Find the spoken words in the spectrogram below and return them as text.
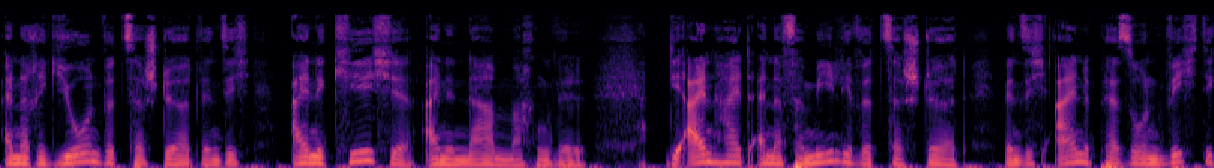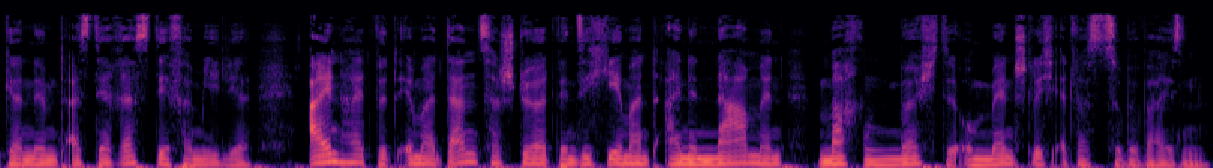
einer Region wird zerstört, wenn sich eine Kirche einen Namen machen will. Die Einheit einer Familie wird zerstört, wenn sich eine Person wichtiger nimmt als der Rest der Familie. Einheit wird immer dann zerstört, wenn sich jemand einen Namen machen möchte, um menschlich etwas zu beweisen.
